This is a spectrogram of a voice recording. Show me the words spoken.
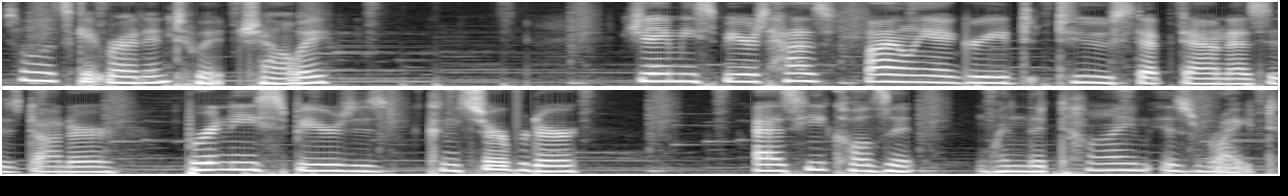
So let's get right into it, shall we? Jamie Spears has finally agreed to step down as his daughter Britney Spears' conservator as he calls it, when the time is right.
